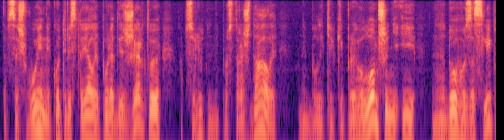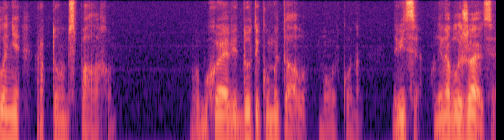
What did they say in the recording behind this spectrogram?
Та все ж воїни, котрі стояли поряд із жертвою, абсолютно не постраждали, вони були тільки приголомшені і ненадовго засліплені раптовим спалахом. Вибухає від дотику металу, мовив Конан. Дивіться, вони наближаються.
